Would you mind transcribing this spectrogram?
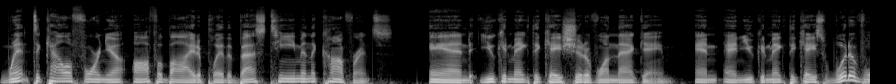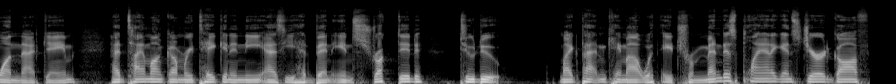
went to California off a bye to play the best team in the conference, and you can make the case should have won that game. And, and you can make the case would have won that game had Ty Montgomery taken a knee as he had been instructed to do. Mike Pettine came out with a tremendous plan against Jared Goff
